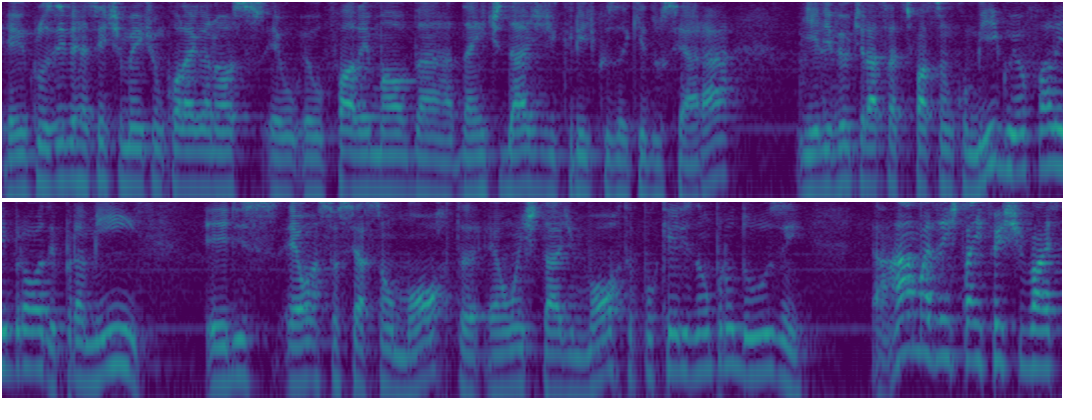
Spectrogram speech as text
Eu, inclusive, recentemente, um colega nosso, eu, eu falei mal da, da entidade de críticos aqui do Ceará, e ele veio tirar satisfação comigo, e eu falei, brother, pra mim, eles é uma associação morta, é uma entidade morta, porque eles não produzem. Ah, mas a gente tá em festivais.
